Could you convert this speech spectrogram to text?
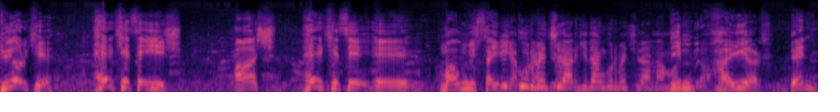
Diyor ki herkese iş, aş, herkese e, mal müstahil İlk yapacağım gurbetçiler giden gurbetçilerden. Bin- hayır. Ben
